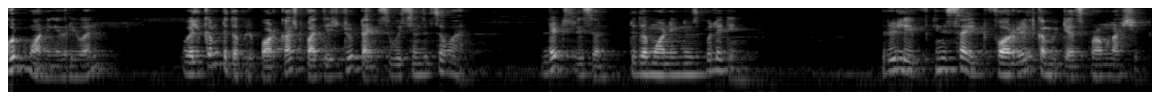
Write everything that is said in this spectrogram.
Good morning, everyone. Welcome to the pre podcast by Digital Times with Sandeep Sawan. Let's listen to the morning news bulletin. Relief insight for rail commuters from Nashik.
